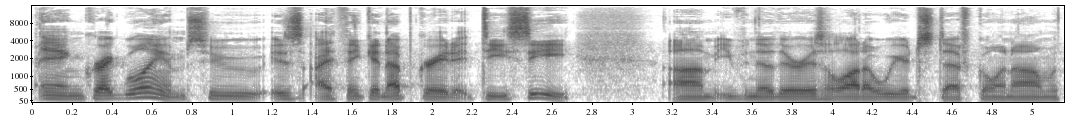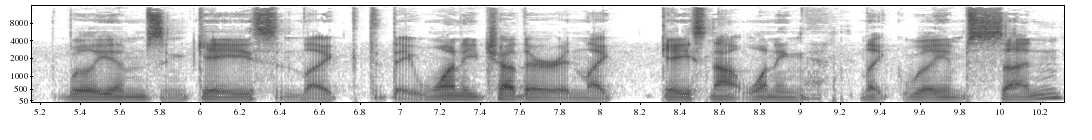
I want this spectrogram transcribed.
and Gregg Williams, who is I think an upgrade at DC. Um, even though there is a lot of weird stuff going on with Williams and Gase, and like did they want each other, and like Gase not wanting like Williams' son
